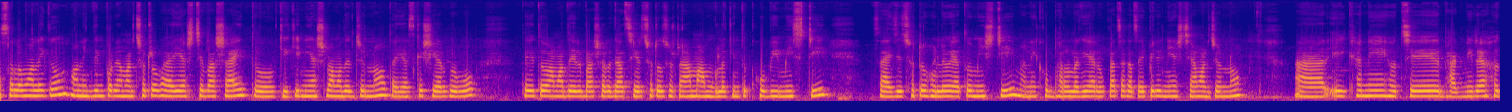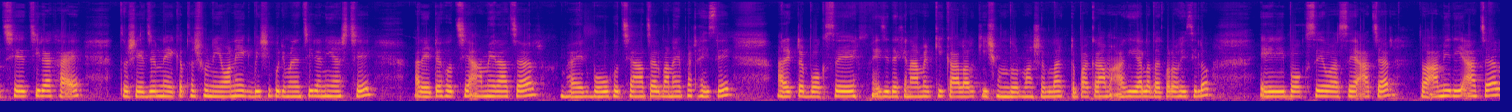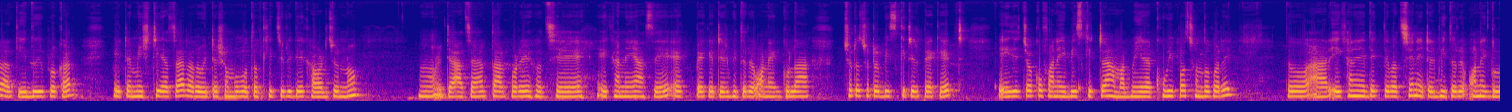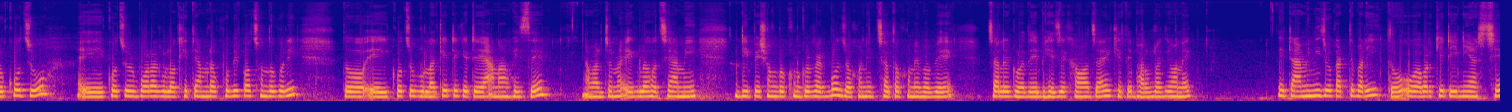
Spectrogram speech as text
আসসালামু আলাইকুম। অনেকদিন পরে আমার ছোট ভাই আসছে বাসায়, তো কি কি নিয়ে আসলো আমাদের জন্য তাই আজকে শেয়ার করব। তো এই তো আমাদের বাসার গাছের ছোট ছোট আম, আমগুলো কিন্তু খুবই মিষ্টি। সাইজে ছোট হলেও এত মিষ্টি মানে খুব ভালো লাগে আর কাঁচা কাঁচাই পেরে নিয়ে আসছে আমার জন্য। আর এইখানে হচ্ছে ভাগ্নিরা হচ্ছে চিরা খায়, তো সেই জন্য এই কথা শুনি অনেক বেশি পরিমাণে চিরা নিয়ে আসছে। আর এটা হচ্ছে আমের আচার। ভাইয়ের বউ হচ্ছে আচার বানায় পাঠাইছে। আর একটা বক্সে এই যে দেখেন আমের কি কালার কি সুন্দর মাসাল্লাহ একটা পাকা আম আগে আলাদা করা হয়েছিল। এই বক্সেও আছে আচার, তো আমেরই আচার আর কি দুই প্রকার। এটা মিষ্টি আচার আর ওইটা সম্ভবত খিচুড়ি দিয়ে খাওয়ার জন্য। এটা আচার। তারপরে হচ্ছে এখানে আছে এক প্যাকেটের ভিতরে অনেকগুলা ছোট ছোট বিস্কিটের প্যাকেট। এই যে চকোফান এই বিস্কিটটা আমার মেয়েরা খুবই পছন্দ করে। তো আর এখানে দেখতে পাচ্ছেন, এটার ভিতরে অনেকগুলো কচু। এই কচুর বড়াগুলো খেতে আমরা খুবই পছন্দ করি। তো এই কচুগুলা কেটে কেটে আনা হয়েছে। আমার জন্য এগুলো হচ্ছে আমি ডিপে সংরক্ষণ করে রাখব। যখন ইচ্ছা তখন এভাবে চালের গুঁড়া দিয়ে ভেজে খাওয়া যায়। খেতে ভালো লাগে অনেক। এটা আমি নিজেও কাটতে পারি। তো ও আবার কেটে নিয়ে আসছে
